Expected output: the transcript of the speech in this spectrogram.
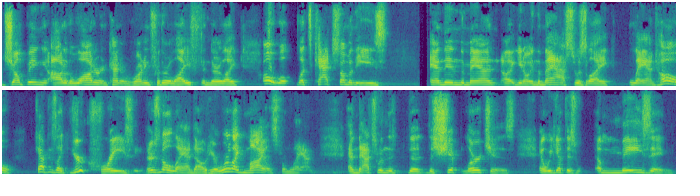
jumping out of the water and kind of running for their life. And they're like, oh well, let's catch some of these. And then the man, uh, you know, in the mast was like, land ho. Captain's like, you're crazy. There's no land out here. We're like miles from land. And that's when the, the, the ship lurches and we get this amazing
